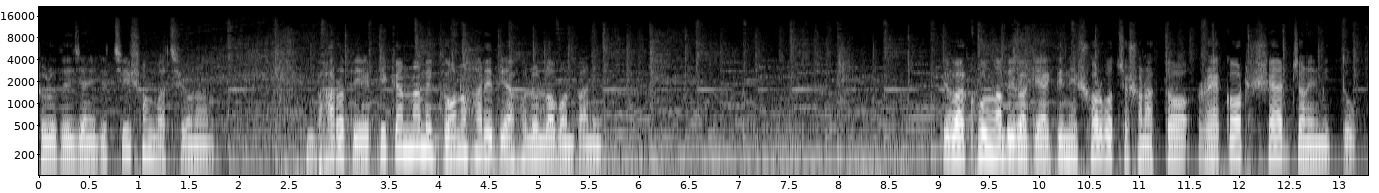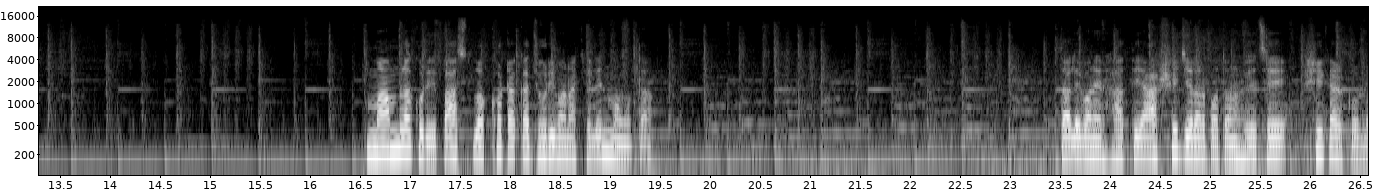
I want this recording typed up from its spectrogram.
শুরুতেই জানিয়ে দিচ্ছি সংবাদ শিরোনাম। ভারতে টিকার নামে গণহারে দেয়া হলো লবণ পানি। এবার খুলনা বিভাগে একদিনে সর্বোচ্চ শনাক্ত রেকর্ড ষাট জনের মৃত্যু। মামলা করে পাঁচ লক্ষ টাকা জরিমানা খেলেন মমতা। তালেবানের হাতে আশি জেলার পতন হয়েছে, স্বীকার করল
